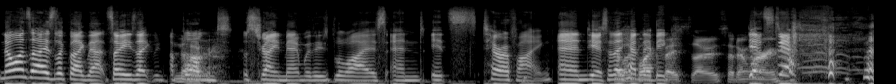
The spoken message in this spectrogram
No one's eyes look like that. So he's like a No. blonde Australian man with his blue eyes, and it's terrifying. And yeah, so they have their big. blackface though, so don't Yeah, worry.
